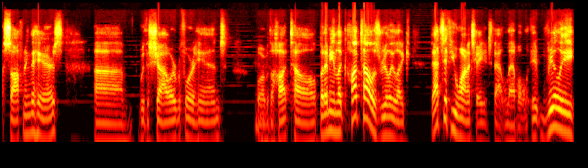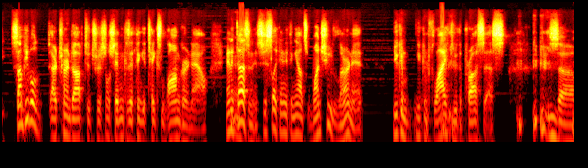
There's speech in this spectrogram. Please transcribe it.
softening the hairs um, with a shower beforehand or with a hot towel. But I mean, like hot towel is really like that's if you want to take it to that level. It really some people are turned off to traditional shaving because they think it takes longer now, and it doesn't. It's just like anything else. Once you learn it, you can you can fly through the process. so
